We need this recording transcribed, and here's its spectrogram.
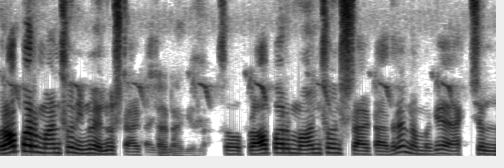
ಪ್ರಾಪರ್ ಮಾನ್ಸೂನ್ ಇನ್ನೂ ಎಲ್ಲೂ ಸ್ಟಾರ್ಟ್ ಆಗಿಲ್ಲ. ಸೊ ಪ್ರಾಪರ್ ಮಾನ್ಸೂನ್ ಸ್ಟಾರ್ಟ್ ಆದ್ರೆ ನಮಗೆ ಆಕ್ಚುಲ್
